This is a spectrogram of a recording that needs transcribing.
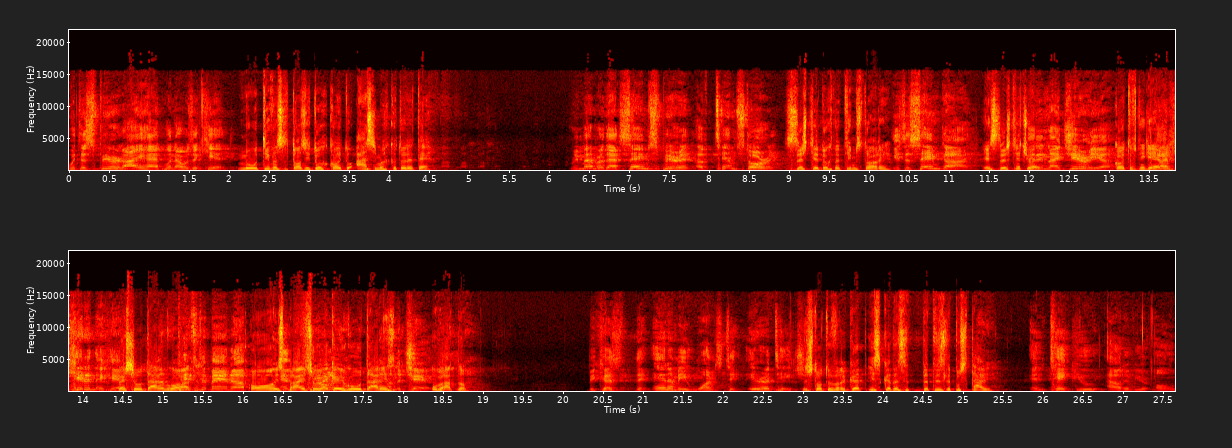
with the spirit I had when I was a kid. Но отива с този дух, който аз имах като дете. Remember that same spirit of Tim Story Същия дух на Тим Стори is the same guy е същия човек, in Nigeria който в Нигерия got hit in the head, беше ударен в главата. О, изправи човека и го удари обратно. Because the enemy wants to irritate you Защото врагът иска да, се, да те злепостави and take you out of your own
